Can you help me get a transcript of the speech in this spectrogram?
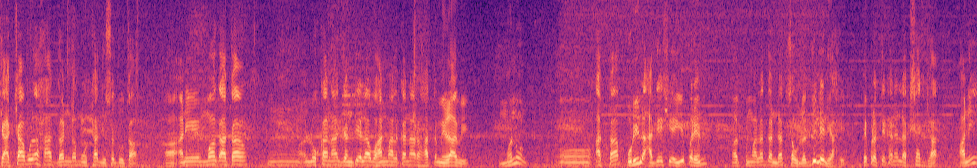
त्याच्यामुळं हा दंड मोठा दिसत होता. आणि मग आता लोकांना जनतेला वाहन मालकांना राहत मिळावी म्हणून आत्ता पुढील आदेश येईपर्यंत तुम्हाला दंडात सवलत दिलेली आहे. हे प्रत्येकाने लक्षात घ्या. आणि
